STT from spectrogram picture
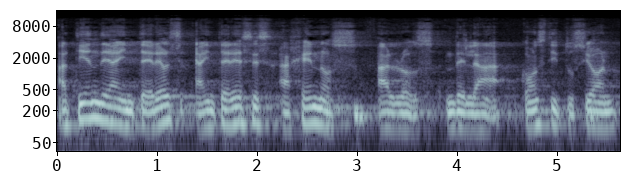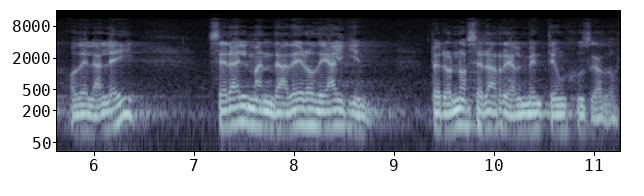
atiende a, intereses ajenos a los de la Constitución o de la ley, será el mandadero de alguien, pero no será realmente un juzgador.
